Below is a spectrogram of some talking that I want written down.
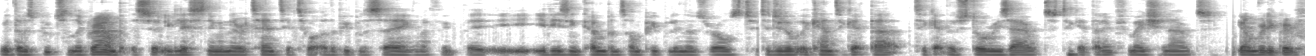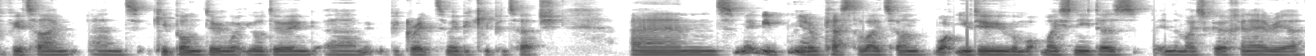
with those boots on the ground, but they're certainly listening and they're attentive to what other people are saying. And I think it is incumbent on people in those roles to, to do what they can to get that, to get those stories out, to get that information out. I'm really grateful for your time and keep on doing what you're doing. Um, it would be great to maybe keep in touch and maybe you know cast a light on what you do and what Maesni does in the Maesgeirchen area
